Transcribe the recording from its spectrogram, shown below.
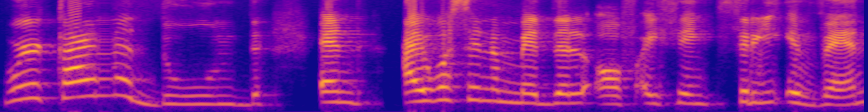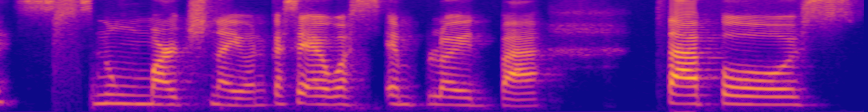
we're kind of doomed. And I was in the middle of, I think, three events nung March na yon kasi I was employed pa. Tapos,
